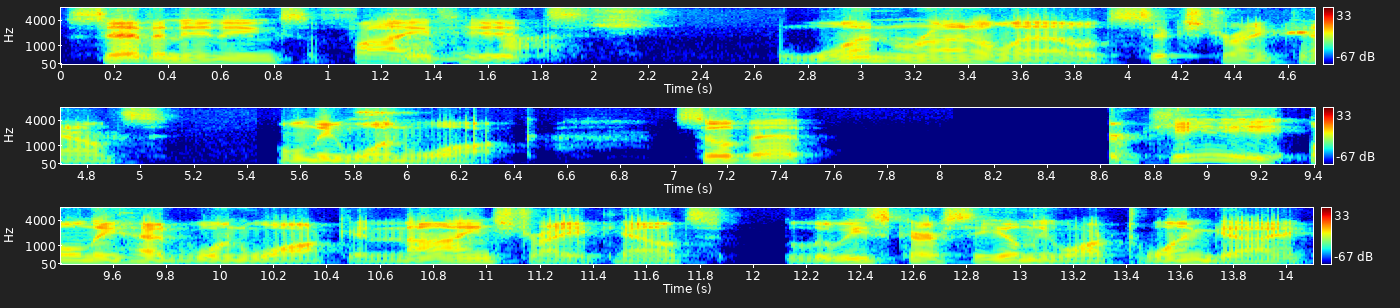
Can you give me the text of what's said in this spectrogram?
Seven innings, oh five oh hits, gosh. one run allowed, six strikeouts, only one walk. So that Urquidy only had one walk and nine strikeouts. Luis Garcia only walked one guy.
